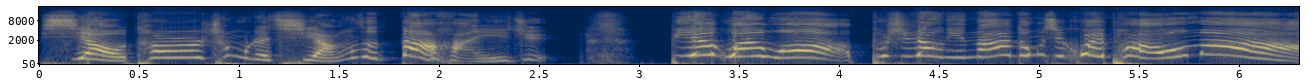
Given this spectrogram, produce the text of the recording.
小偷冲着强子大喊一句：“别管我，不是让你拿东西，快跑吗！”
